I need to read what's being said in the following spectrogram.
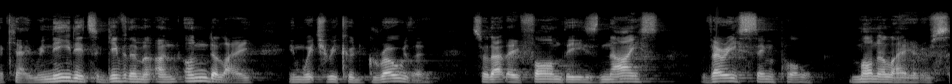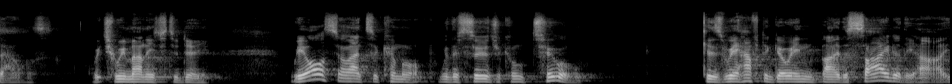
Okay, we needed to give them an underlay in which we could grow them so that they formed these nice, very simple monolayer of cells, which we managed to do. We also had to come up with a surgical tool because we have to go in by the side of the eye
